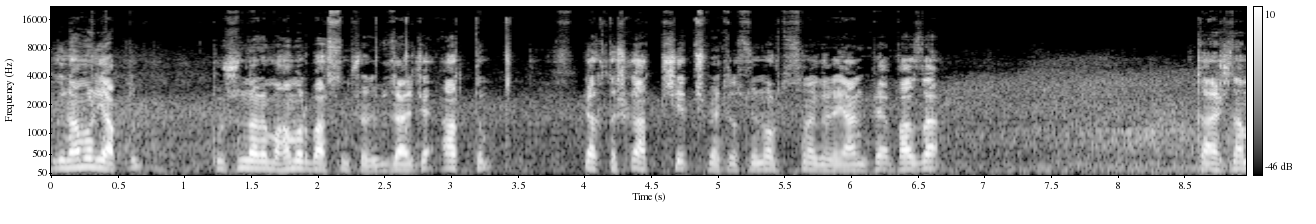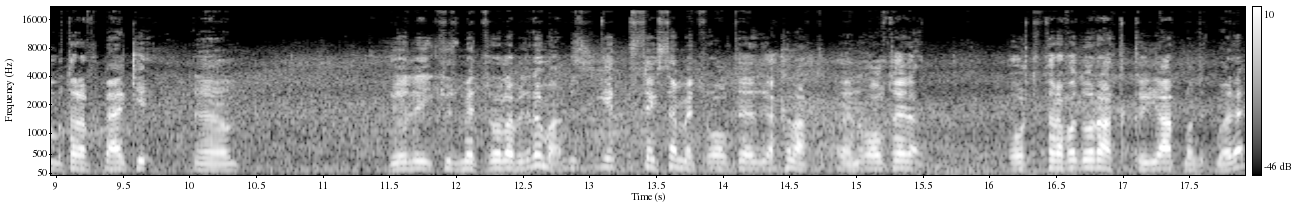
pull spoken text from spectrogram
Bugün hamur yaptım. Kurşunlarımı hamur bastım şöyle güzelce attım. Yaklaşık 60-70 metre suyun ortasına göre yani fazla karşıdan bu taraf belki e, böyle 200 metre olabilir ama biz 70-80 metre oltaya yakın attık. Yani oltayla orta tarafa doğru attık. Kıyıya atmadık böyle.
